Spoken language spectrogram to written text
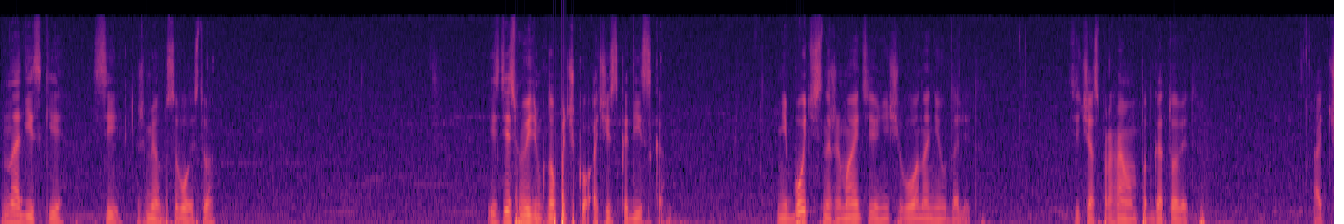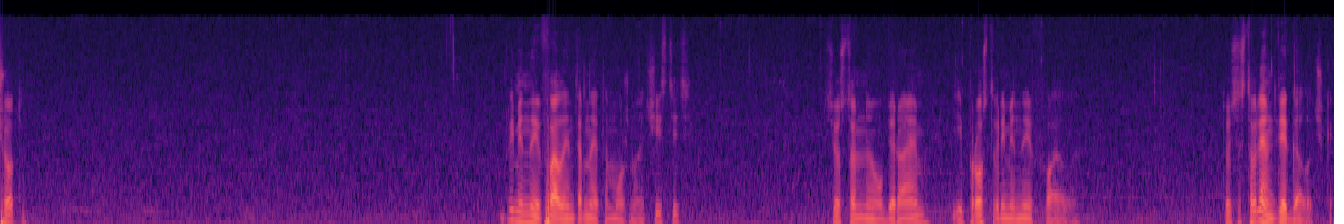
на диске C жмем «Свойства», и здесь мы видим кнопочку «Очистка диска». Не бойтесь, нажимайте ее, ничего она не удалит. Сейчас программа подготовит отчет. Временные файлы интернета можно очистить. Все остальное убираем. И просто временные файлы. То есть оставляем две галочки.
